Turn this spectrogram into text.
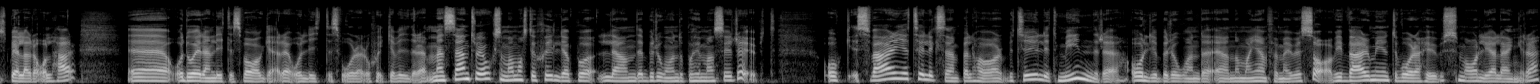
spela roll här. Eh, och då är den lite svagare och lite svårare att skicka vidare. Men sen tror jag också man måste skilja på länder beroende på hur man ser ut. Och Sverige till exempel har betydligt mindre oljeberoende än om man jämför med USA. Vi värmer ju inte våra hus med olja längre.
